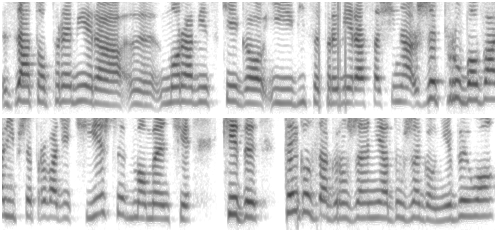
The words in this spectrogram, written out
za to premiera y, Morawieckiego i wicepremiera Sasina, że próbowali przeprowadzić jeszcze w momencie, kiedy tego zagrożenia dużego nie było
